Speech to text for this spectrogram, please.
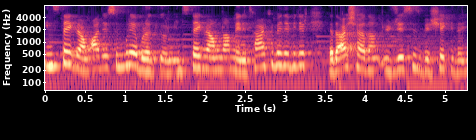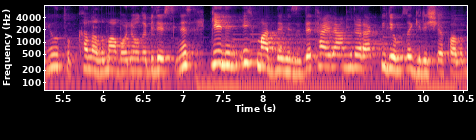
Instagram adresimi buraya bırakıyorum. Instagram'dan beni takip edebilir ya da aşağıdan ücretsiz bir şekilde YouTube kanalıma abone olabilirsiniz. Gelin ilk maddemizi detaylandırarak videomuza giriş yapalım.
